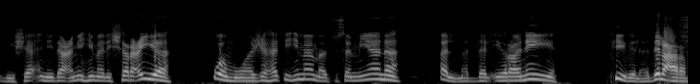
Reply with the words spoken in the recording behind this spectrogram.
بشأن دعمهما للشرعية ومواجهتهما ما تسميانه المد الإيراني في بلاد العرب.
